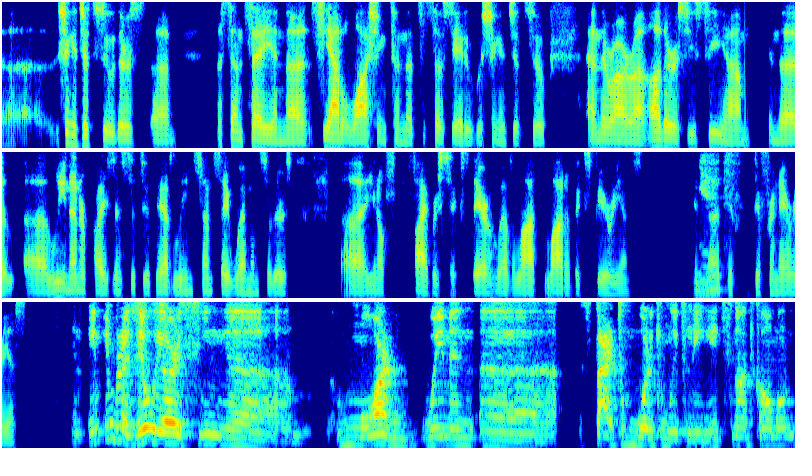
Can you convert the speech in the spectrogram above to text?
uh, Shingijutsu, there's uh, a sensei in uh, Seattle, Washington that's associated with Shingijutsu. And there are uh, others you see um, in the uh, Lean Enterprise Institute. They have Lean Sensei women. So there's, you know, five or six there who have a lot, lot of experience in yeah. diff- different areas. In, in, Brazil, we are seeing um, more women uh, start working with lean. It's not common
